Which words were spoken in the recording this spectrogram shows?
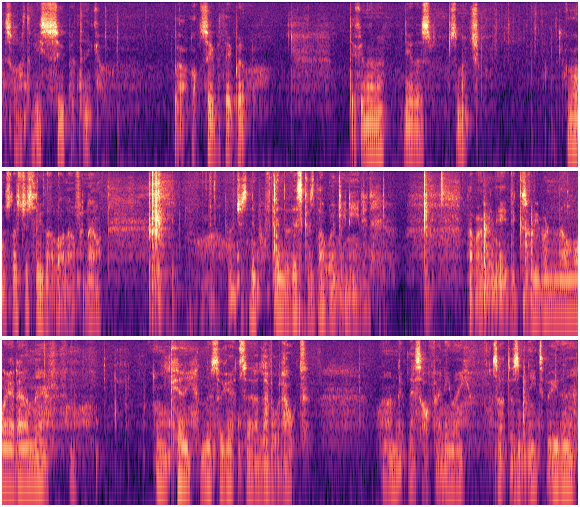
This will have to be super thick. Well, not super thick, but thicker than the others so much. Right, so let's just leave that like that for now. I'll just nip off the end of this because that won't be needed. That won't be needed because we'll be running the wire down there. Okay, and this will get uh, levelled out. I'll nip this off anyway because that doesn't need to be there.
